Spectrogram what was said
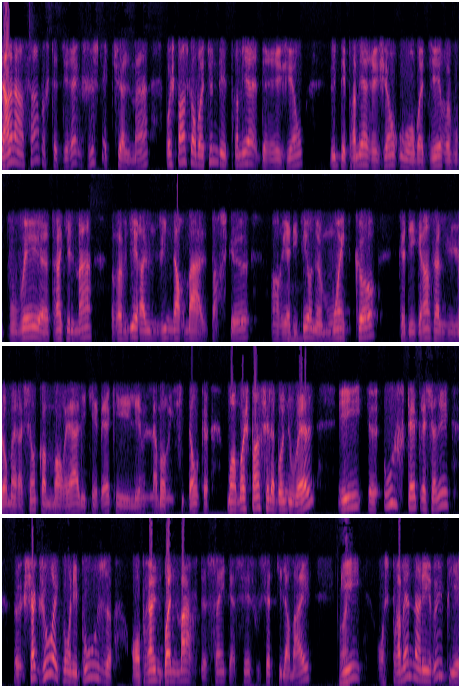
dans l'ensemble, je te dirais, jusqu'actuellement, moi, je pense qu'on va être une des premières régions, une des premières régions où on va dire, vous pouvez euh, tranquillement revenir à une vie normale parce que, en réalité, on a moins de cas que des grandes agglomérations comme Montréal et Québec et la Mauricie. Donc, euh, moi, moi, je pense que c'est la bonne nouvelle. Et euh, où je suis impressionné, chaque jour avec mon épouse, on prend une bonne marche de 5 à 6 ou 7 kilomètres et on se promène dans les rues, puis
